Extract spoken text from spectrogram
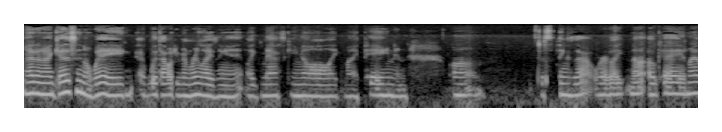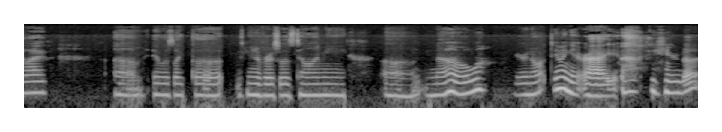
I don't know, I guess in a way, without even realizing it, like masking all like my pain and um, just things that were like not okay in my life. Um, it was like the universe was telling me, um, no, you're not doing it right. you're not,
